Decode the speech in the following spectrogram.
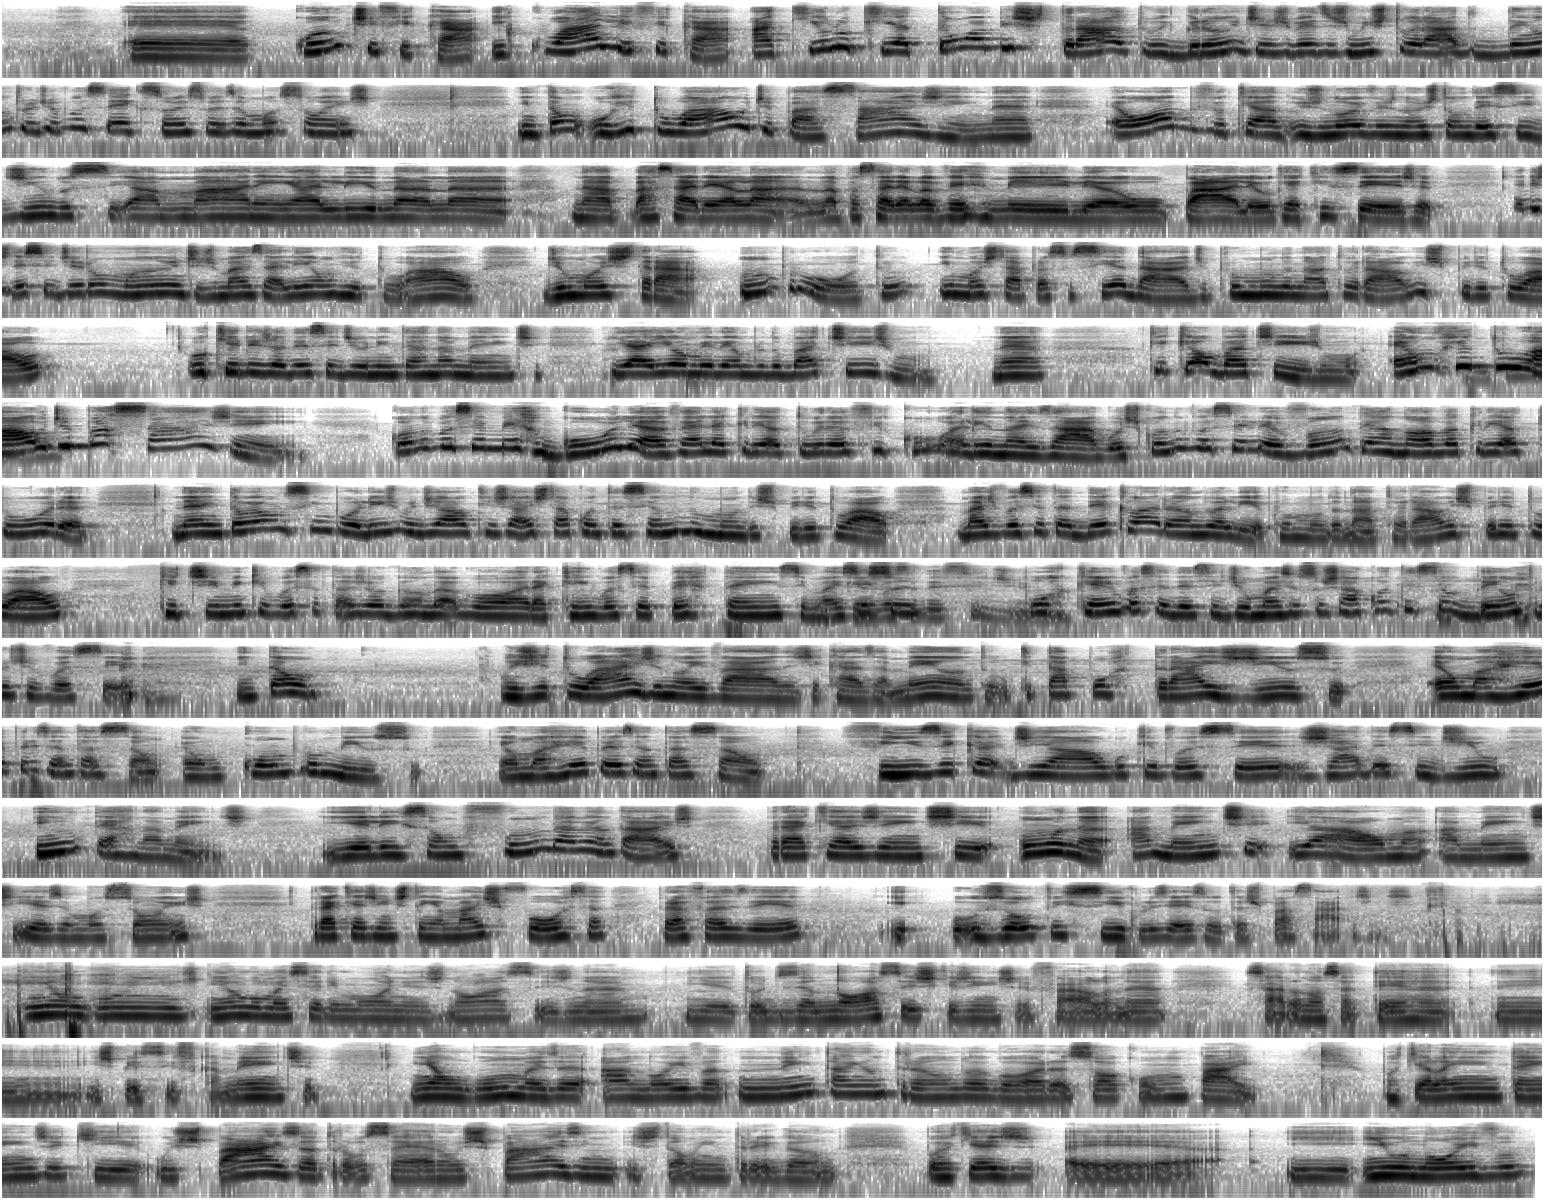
é, quantificar e qualificar aquilo que é tão abstrato e grande, às vezes misturado dentro de você, que são as suas emoções. Então, o ritual de passagem, né? É óbvio que a, os noivos não estão decidindo se amarem ali na, na, na passarela, na passarela vermelha ou palha, o que é que seja. Eles decidiram antes, mas ali é um ritual de mostrar um para o outro e mostrar para a sociedade, para o mundo natural e espiritual, o que eles já decidiram internamente. E aí eu me lembro do batismo, né? O que, que é o batismo? É um ritual de passagem. Quando você mergulha, a velha criatura ficou ali nas águas. Quando você levanta, é a nova criatura. Né? Então é um simbolismo de algo que já está acontecendo no mundo espiritual. Mas você está declarando ali para o mundo natural e espiritual que time que você está jogando agora, quem você pertence, mas por quem isso você decidiu. por quem você decidiu, mas isso já aconteceu dentro de você. Então, os rituais de noivado, de casamento, o que está por trás disso é uma representação, é um compromisso, é uma representação física de algo que você já decidiu internamente. E eles são fundamentais para que a gente una a mente e a alma, a mente e as emoções, para que a gente tenha mais força para fazer os outros ciclos e as outras passagens. Em, alguns, em algumas cerimônias nossas, né? E eu estou dizendo nossas que a gente fala, né? Sara Nossa Terra é, especificamente. Em algumas, a noiva nem está entrando agora só com um pai porque ela entende que os pais a trouxeram, os pais estão entregando, porque é, e, e o noivo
